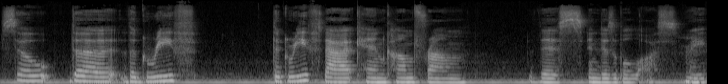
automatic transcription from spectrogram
So the the grief the grief that can come from this invisible loss, mm-hmm. right?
